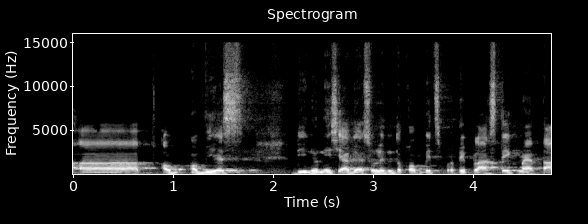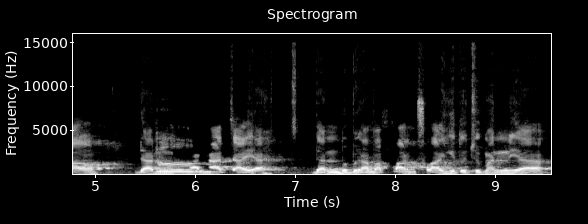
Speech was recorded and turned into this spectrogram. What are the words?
uh, ob- obvious di Indonesia agak sulit untuk compete seperti plastik, metal, dan Oh. kaca ya, dan beberapa parts lah gitu. Cuman ya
